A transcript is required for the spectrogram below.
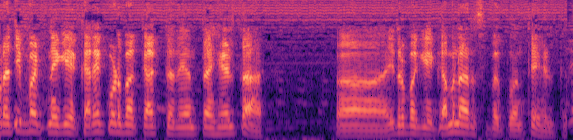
ಪ್ರತಿಭಟನೆಗೆ ಕರೆ ಕೊಡಬೇಕಾಗ್ತದೆ ಅಂತ ಹೇಳ್ತಾ ಇದ್ರ ಬಗ್ಗೆ ಗಮನ ಹರಿಸಬೇಕು ಅಂತ ಹೇಳ್ತಾರೆ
